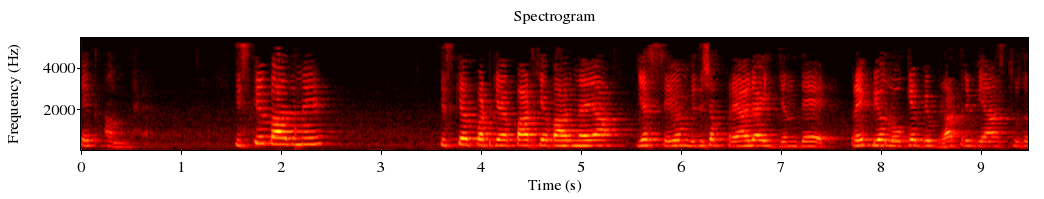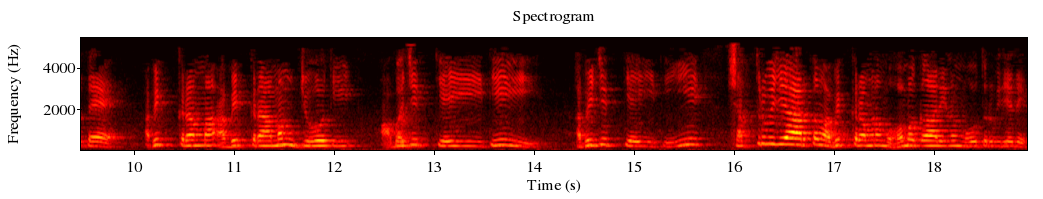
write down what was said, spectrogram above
एक अंग है। इसके बाद में, इसके पट के, पाठ के बाद में आया यश विदिश प्रयाजा जनते प्रेभ्यो लोके बिभ्रातृव्यास्तुते अभिक्रम अभिक्रामम जुहोति अभजित्यैति। अभिजित्यैति। शत्रु विजयार्थम अभिक्रमण होमकालीन होतुर विजय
